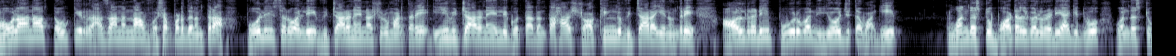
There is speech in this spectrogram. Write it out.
ಮೌಲಾನಾ ತೌಕೀರ್ ರಾಜಾನನ್ನು ವಶಪಡೆದ ನಂತರ ಪೊಲೀಸರು ಅಲ್ಲಿ ವಿಚಾರಣೆಯನ್ನು ಶುರು ಮಾಡ್ತಾರೆ. ಈ ವಿಚಾರಣೆಯಲ್ಲಿ ಗೊತ್ತಾದಂತಹ ಶಾಕಿಂಗ್ ವಿಚಾರ ಏನು ಅಂದರೆ ಆಲ್ರೆಡಿ ಪೂರ್ವ ನಿಯೋಜಿತವಾಗಿ ಒಂದಷ್ಟು ಬಾಟಲ್ಗಳು ರೆಡಿಯಾಗಿದ್ವು, ಒಂದಷ್ಟು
